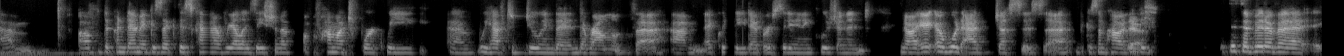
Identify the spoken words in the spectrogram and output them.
um, of the pandemic is like this kind of realization of, of how much work we uh, we have to do in the in the realm of uh, um, equity, diversity, and inclusion. And you know I, I would add justice uh, because somehow yes. it's a bit of a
